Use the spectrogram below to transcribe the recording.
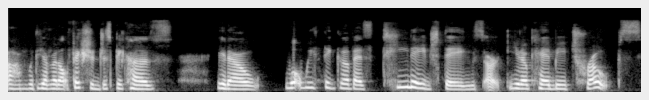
um, with young adult fiction, just because, you know, what we think of as teenage things are you know can be tropes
